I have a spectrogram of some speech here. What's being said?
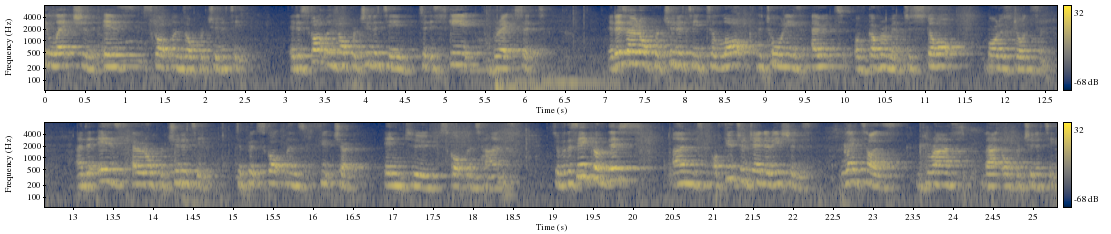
election is Scotland's opportunity. It is Scotland's opportunity to escape Brexit. It is our opportunity to lock the Tories out of government, to stop Boris Johnson. And it is our opportunity to put Scotland's future into Scotland's hands. So for the sake of this and of future generations, let us grasp that opportunity.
